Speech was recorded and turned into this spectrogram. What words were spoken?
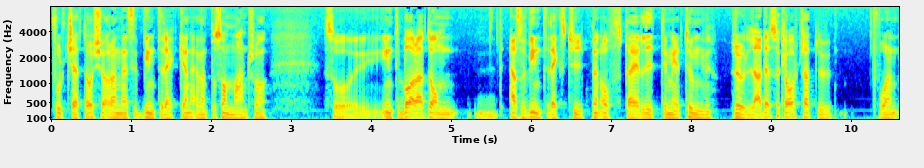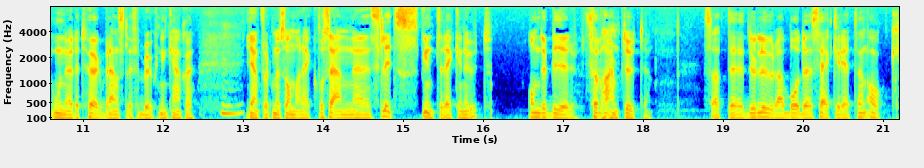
fortsätta att köra med vinterdäcken även på sommaren. Så, så inte bara att de, alltså vinterdäckstypen ofta är lite mer tungrullade såklart, så att du får en onödigt hög bränsleförbrukning kanske mm. jämfört med sommardäck. Och sen eh, slits vinterdäcken ut om det blir för varmt ute. Så att eh, du lurar både säkerheten och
